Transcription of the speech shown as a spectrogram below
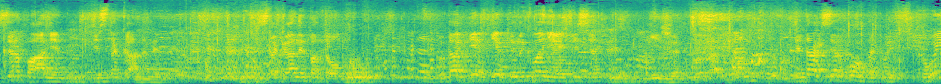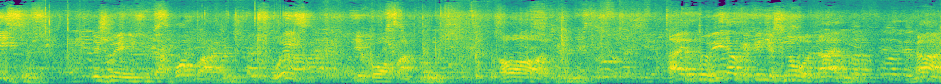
з серпами і стаканами. Стакани потом. Ну так, дев, девки, наклоняйтесь ниже. І так серпом так ви хвись і жмені сюди. Опа. Хвись і хопа. Вот. А этот увидел, как они жнут, да? Да,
